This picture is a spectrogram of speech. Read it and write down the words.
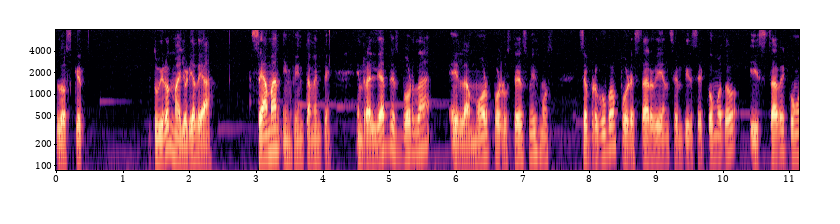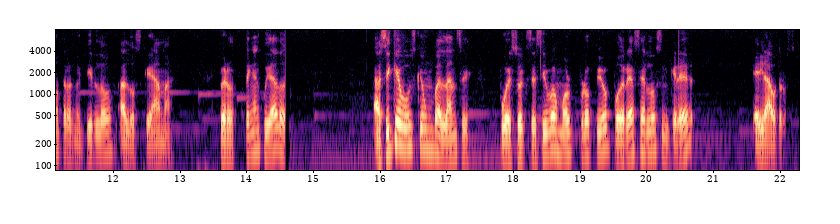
los que tuvieron mayoría de A se aman infinitamente. En realidad desborda el amor por ustedes mismos. Se preocupa por estar bien, sentirse cómodo y sabe cómo transmitirlo a los que ama. Pero tengan cuidado. Así que busque un balance, pues su excesivo amor propio podría hacerlo sin querer e ir a otros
